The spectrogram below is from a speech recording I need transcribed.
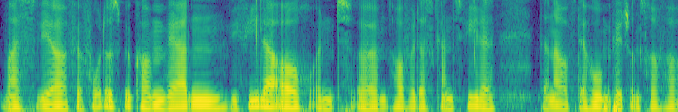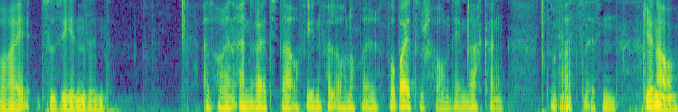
was wir für Fotos bekommen werden, wie viele auch und äh, hoffe, dass ganz viele dann auf der Homepage unserer Pfarrei zu sehen sind. Also auch ein Anreiz da, auf jeden Fall auch nochmal vorbeizuschauen im Nachgang zum Fastenessen. Genau.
